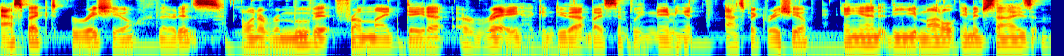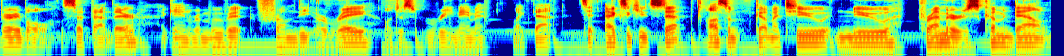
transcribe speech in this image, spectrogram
aspect ratio. There it is. I want to remove it from my data array. I can do that by simply naming it aspect ratio. And the model image size variable, set that there. Again, remove it from the array. I'll just rename it like that. Let's hit execute step. Awesome, got my two new parameters coming down.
